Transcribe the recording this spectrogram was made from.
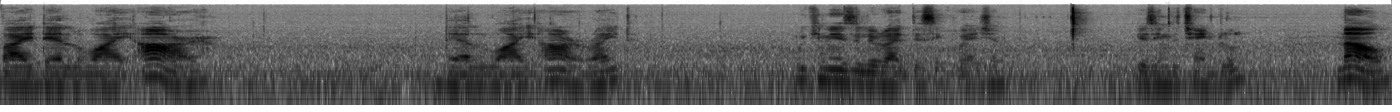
by del yr del yr right? We can easily write this equation using the chain rule. Now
